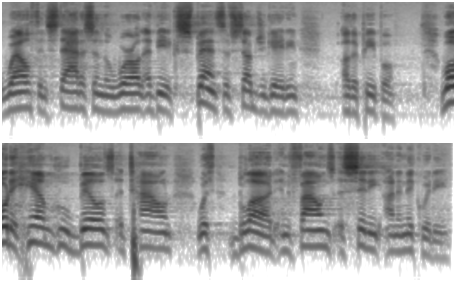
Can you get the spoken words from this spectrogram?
wealth and status in the world at the expense of subjugating other people. Woe to him who builds a town with blood and founds a city on iniquity.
